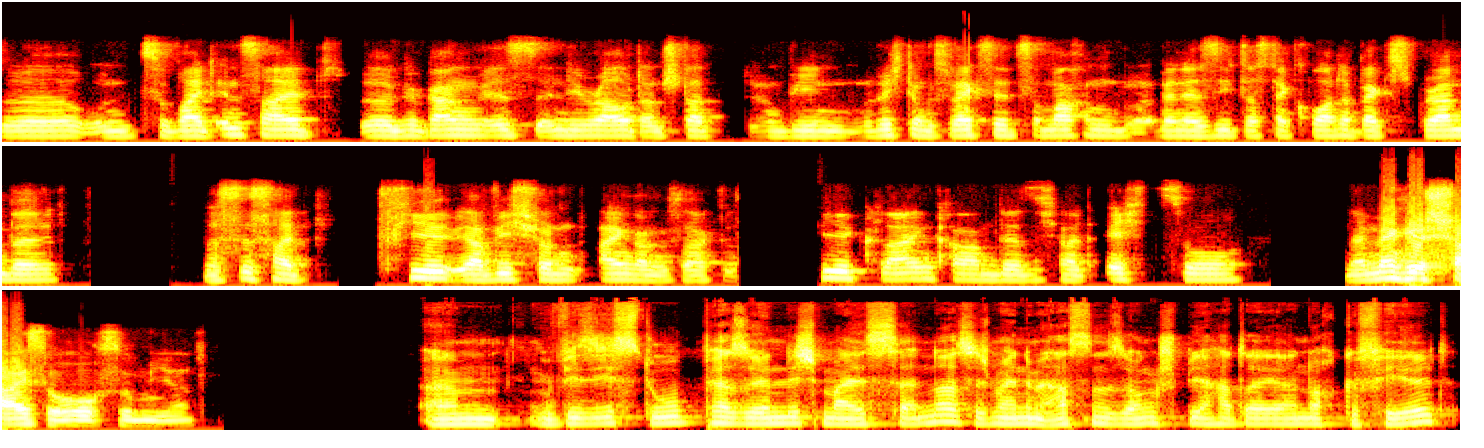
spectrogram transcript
äh, und zu weit inside äh, gegangen ist in die Route, anstatt irgendwie einen Richtungswechsel zu machen, wenn er sieht, dass der Quarterback scrambled. Das ist halt viel, ja, wie ich schon eingangs sagte, viel Kleinkram, der sich halt echt so eine Menge Scheiße hochsummiert. Ähm, wie siehst du persönlich Miles Sanders? Ich meine, im ersten Saisonspiel hat er ja noch gefehlt.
